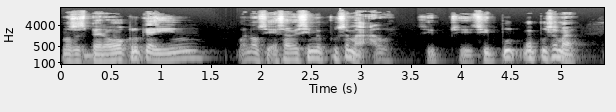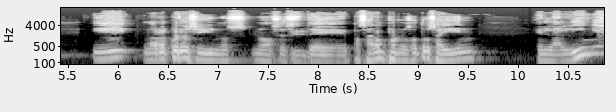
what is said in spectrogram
Nos esperó, creo que ahí. en- Bueno, sí, esa vez sí me puse mal, güey. Sí, sí, sí, me puse mal. Y no recuerdo si nos, nos este, pasaron por nosotros ahí en, en la línea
